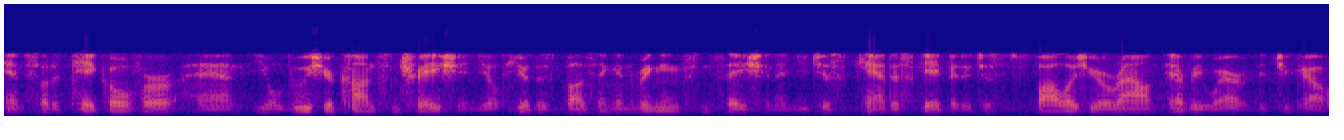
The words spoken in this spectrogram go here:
and sort of take over, and you'll lose your concentration. You'll hear this buzzing and ringing sensation, and you just can't escape it. It just follows you around everywhere that you go.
